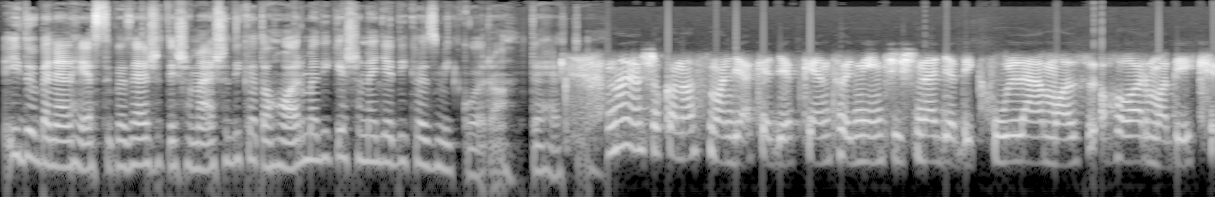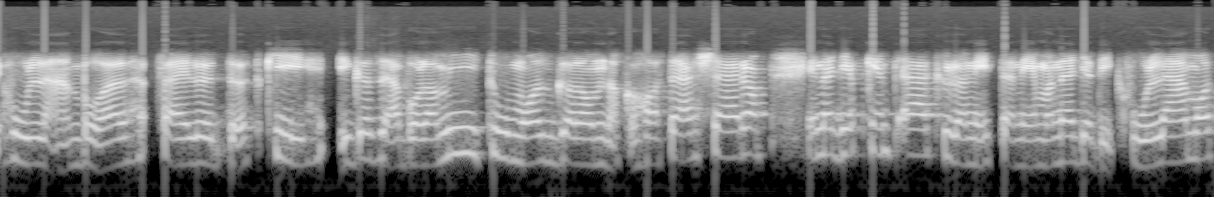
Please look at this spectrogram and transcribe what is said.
Időben elhelyeztük az elsőt és a másodikat, a harmadik és a negyedik az mikorra tehető? Nagyon sokan azt mondják egyébként, hogy nincs is negyedik hullám, az a harmadik hullámból fejlődött fejlődött ki igazából a MeToo mozgalomnak a hatására. Én egyébként elkülöníteném a negyedik hullámot.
